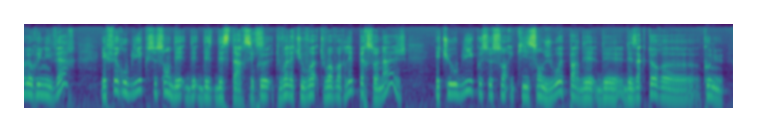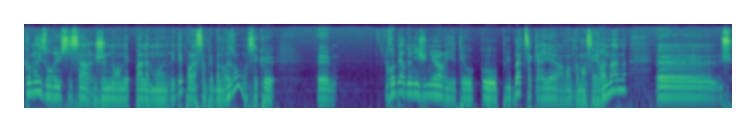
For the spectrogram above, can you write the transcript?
leur univers et faire oublier que ce sont des, des, des- des stars. C'est que tu vois là, tu vois, tu vas voir les personnages et tu oublies que ce sont qu'ils sont joués par des, des, des acteurs euh, connus. Comment ils ont réussi ça? Je n'en ai pas la moindre idée pour la simple et bonne raison. C'est que euh, Robert Downey Jr., il était au, au plus bas de sa carrière avant de commencer Iron Man. Euh, je-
